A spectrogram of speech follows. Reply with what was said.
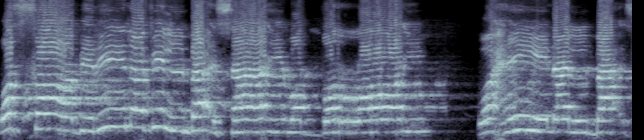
والصابرين في البأساء والضراء وحين البأس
